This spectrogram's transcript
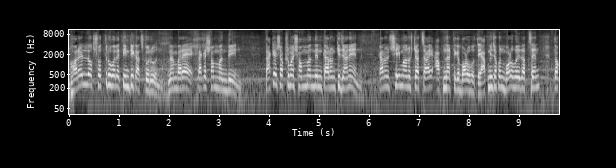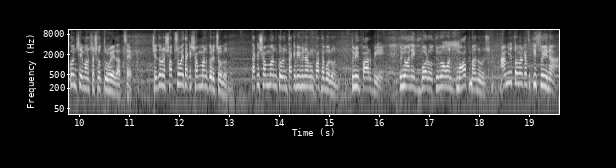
ঘরের লোক শত্রু হলে তিনটি কাজ করুন। নাম্বার এক, তাকে সম্মান দিন। তাকে সবসময় সম্মান দিন কারণ কি জানেন? কারণ সেই মানুষটা চায় আপনার থেকে বড় হতে। আপনি যখন বড় হয়ে যাচ্ছেন, তখন সেই মানুষটা শত্রু হয়ে যাচ্ছে। সেজন্য সবসময় তাকে সম্মান করে চলুন। তাকে সম্মান করুন, তাকে বিভিন্ন রকম কথা বলুন। তুমি পারবে, তুমি অনেক বড়, তুমি অনেক মহৎ মানুষ। আমি তো তোমার কাছে কিছুই না।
